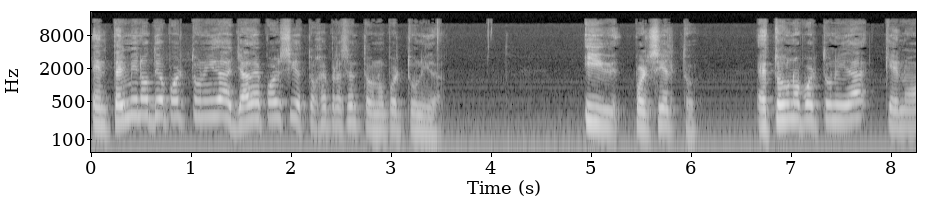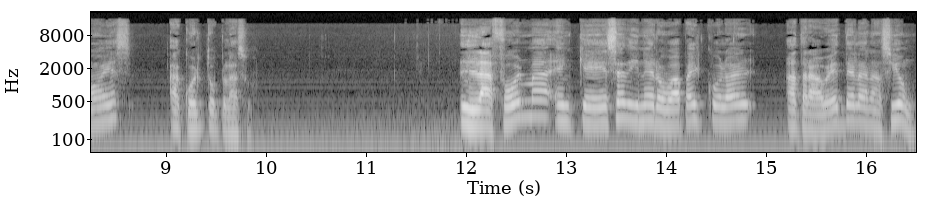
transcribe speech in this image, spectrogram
en términos de oportunidad, ya de por sí esto representa una oportunidad. Y por cierto, esto es una oportunidad que no es a corto plazo. La forma en que ese dinero va a percolar a través de la nación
